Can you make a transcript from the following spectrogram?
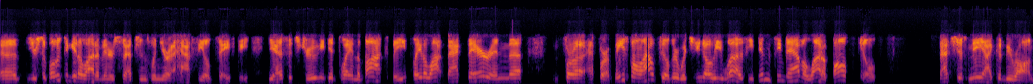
Uh, you're supposed to get a lot of interceptions when you're a half field safety. Yes, it's true he did play in the box, but he played a lot back there. And uh, for a for a baseball outfielder, which you know he was, he didn't seem to have a lot of ball skills that's just me. I could be wrong.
